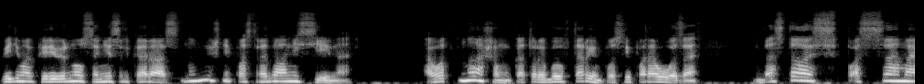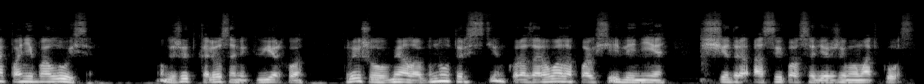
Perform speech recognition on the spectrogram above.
видимо, перевернулся несколько раз, но внешне пострадал не сильно. А вот нашему, который был вторым после паровоза, досталось по самое понебалуйся. Он лежит колесами кверху, крышу вмяло внутрь, стенку разорвало по всей длине, щедро осыпав содержимым откос.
